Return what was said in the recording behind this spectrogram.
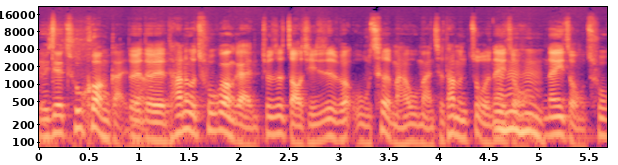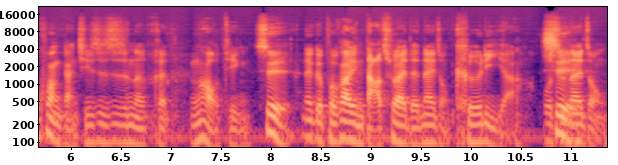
有一些粗犷感，对，对，它那个粗犷感，就是早期日本五侧满还五满侧，他们做的那种、嗯哼哼那一种粗犷感，其实是真的很很好听。是。那个 percussion 打出来的那种颗粒啊，或是是。那种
